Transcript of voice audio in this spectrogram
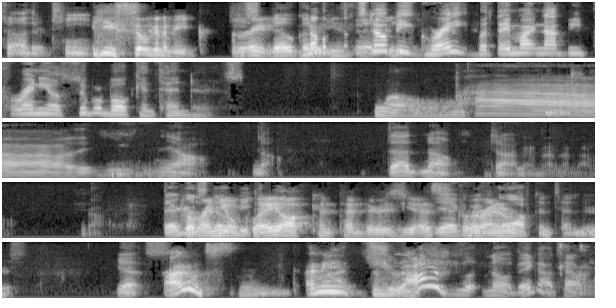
to other teams, he's still gonna be he's great. still no, gonna be they'll good. still be great, but they might not be perennial Super Bowl contenders. well, Ah, no, no, that no, no, no, no, no, no, no. They're perennial be, playoff contenders. Yes, Yeah, perennial. playoff contenders. Yes. I would. I mean, shoot, I would no. They got talent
